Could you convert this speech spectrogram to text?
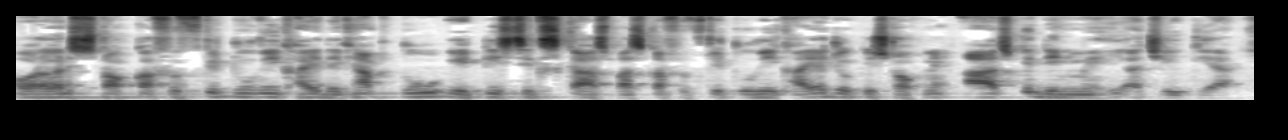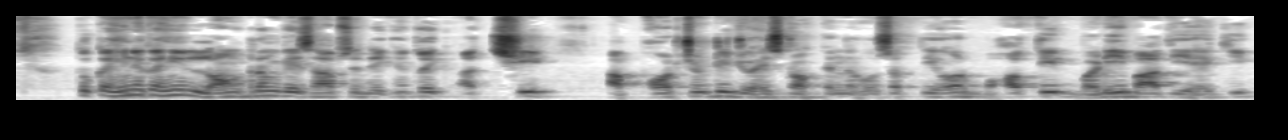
और अगर स्टॉक का 52 वीक हाई देखें, आप 286 के आसपास का 52 वीक हाई है, जो कि स्टॉक ने आज के दिन में ही अचीव किया तो कहीं ना कहीं लॉन्ग टर्म के हिसाब से देखें तो एक अच्छी अपॉर्चुनिटी जो है स्टॉक के अंदर हो सकती है। और बहुत ही बड़ी बात यह है कि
